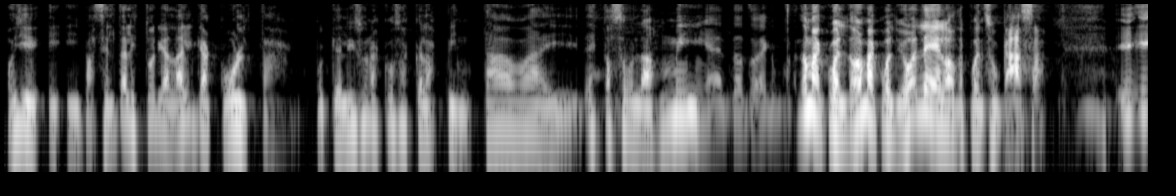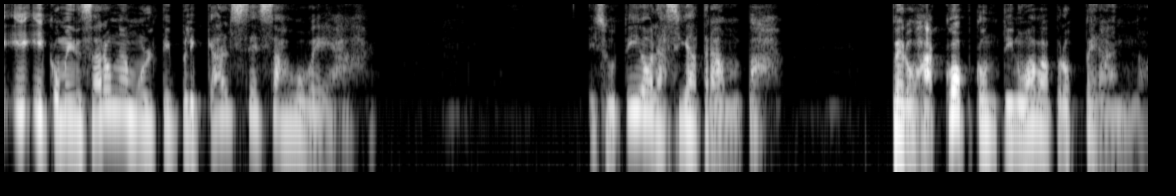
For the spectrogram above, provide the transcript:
Oye, y, para hacerte la historia larga, corta, porque él hizo unas cosas que las pintaba y estas son las mías. No me acuerdo, no me acuerdo. Yo léelo después en su casa. Y, y, comenzaron a multiplicarse esas ovejas. Y su tío le hacía trampa. Pero Jacob continuaba prosperando.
